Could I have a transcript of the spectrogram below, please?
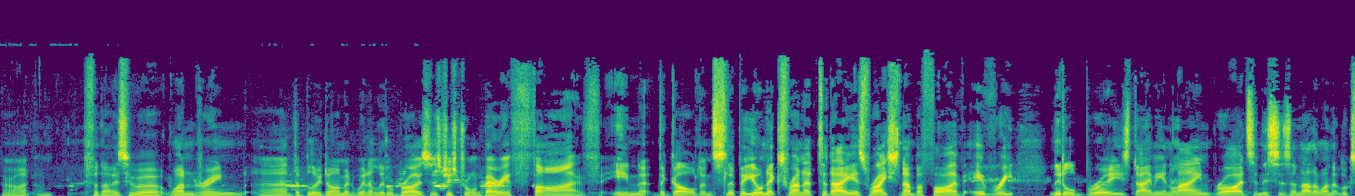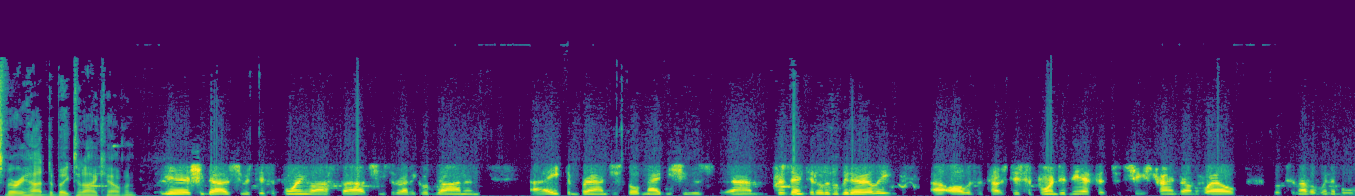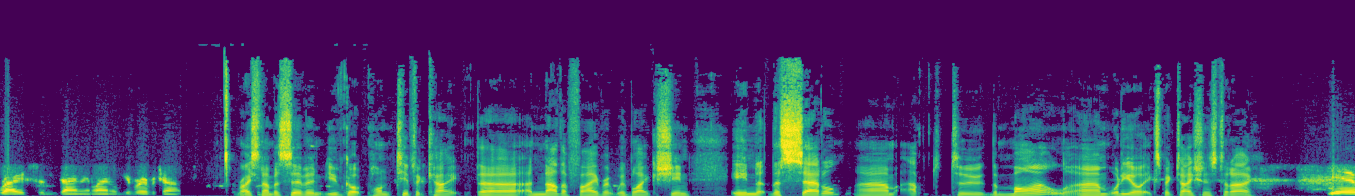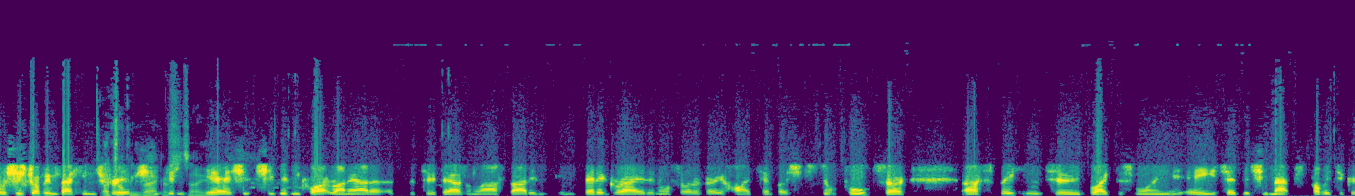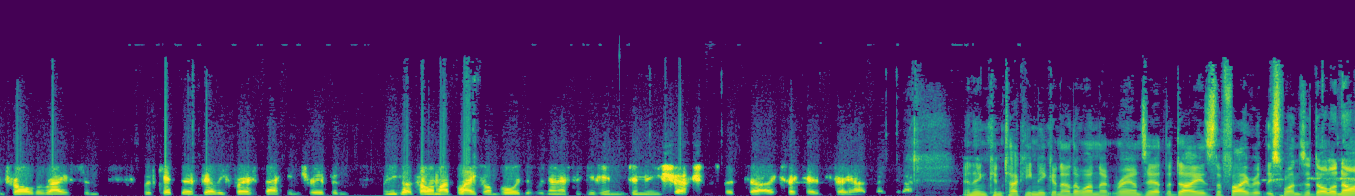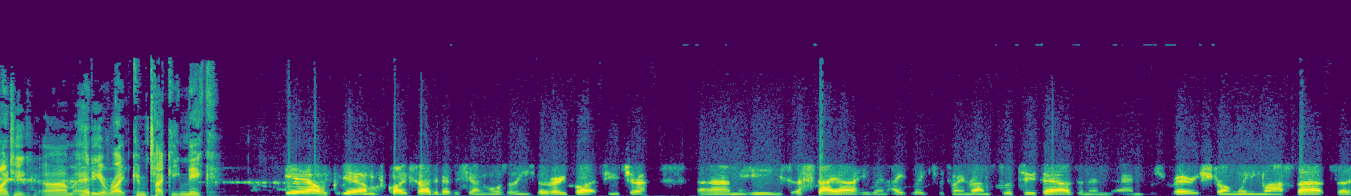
All right. Um, for those who are wondering, uh, the Blue Diamond winner Little Brose has just drawn barrier five in the Golden Slipper. Your next runner today is race number five. Every Little Breeze, Damian Lane rides, and this is another one that looks very hard to beat today, Calvin. Yeah, she does. She was disappointing last start. She sort of had a good run, and uh, Ethan Brown just thought maybe she was um, presented a little bit early. Uh, I was a touch disappointed in the efforts, but she's trained on well. Looks another winnable race, and Damian Lane will give her every chance. Race number seven, you've got Pontificate, uh, another favourite with Blake Shinn in the saddle, um, up to the mile. Um, what are your expectations today? Yeah, well, she's dropping back in trip. Oh, back, she didn't, say, yeah, yeah she, she, didn't quite run out at the 2000 last start in, in better grade and also at a very high tempo. She still pulled. So, uh, speaking to Blake this morning, he said that she maps probably to control the race, and we've kept her fairly fresh back in trip and when you've got someone like Blake on board, that we don't have to give him too many instructions. But uh, I expect her to be very hard to beat today. And then Kentucky Nick, another one that rounds out the day as the favourite. This one's a dollar ninety. Um, how do you rate Kentucky Nick? Yeah, I'm, yeah, I'm quite excited about this young horse. I think he's got a very bright future. Um, he's a stayer. He went eight weeks between runs to a 2000 and, and was very strong winning last start. So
